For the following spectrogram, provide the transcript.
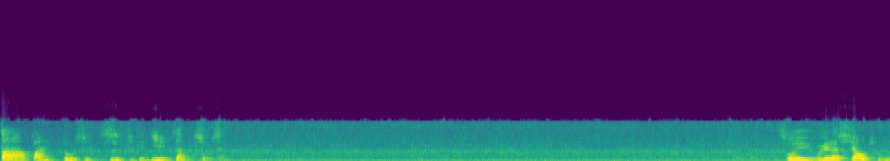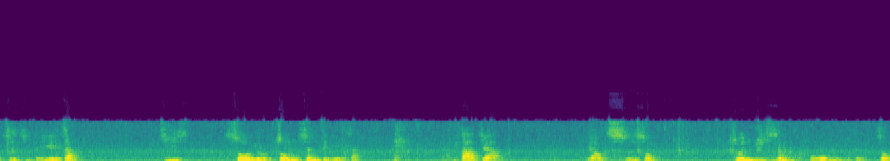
大半都是自己的业障所成。所以，为了消除自己的业障及所有众生的业障，大家要持诵。尊圣佛母的咒语。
